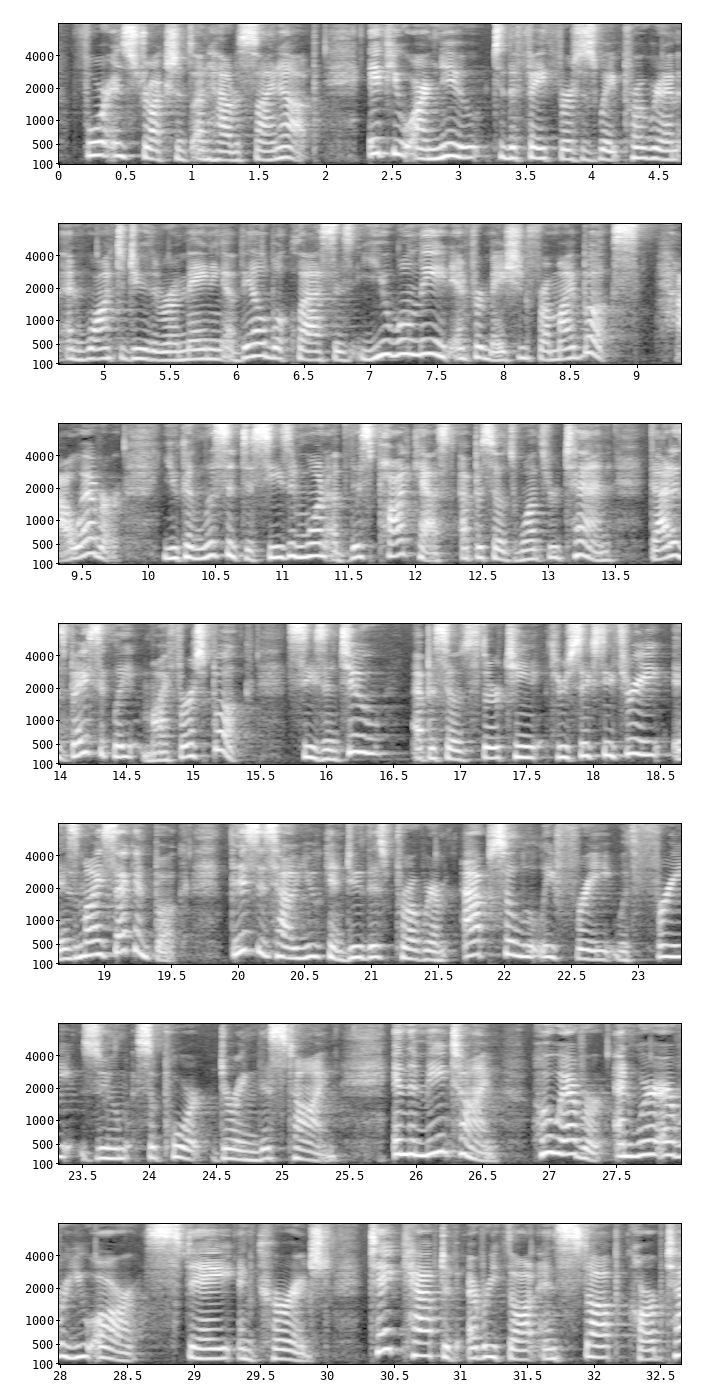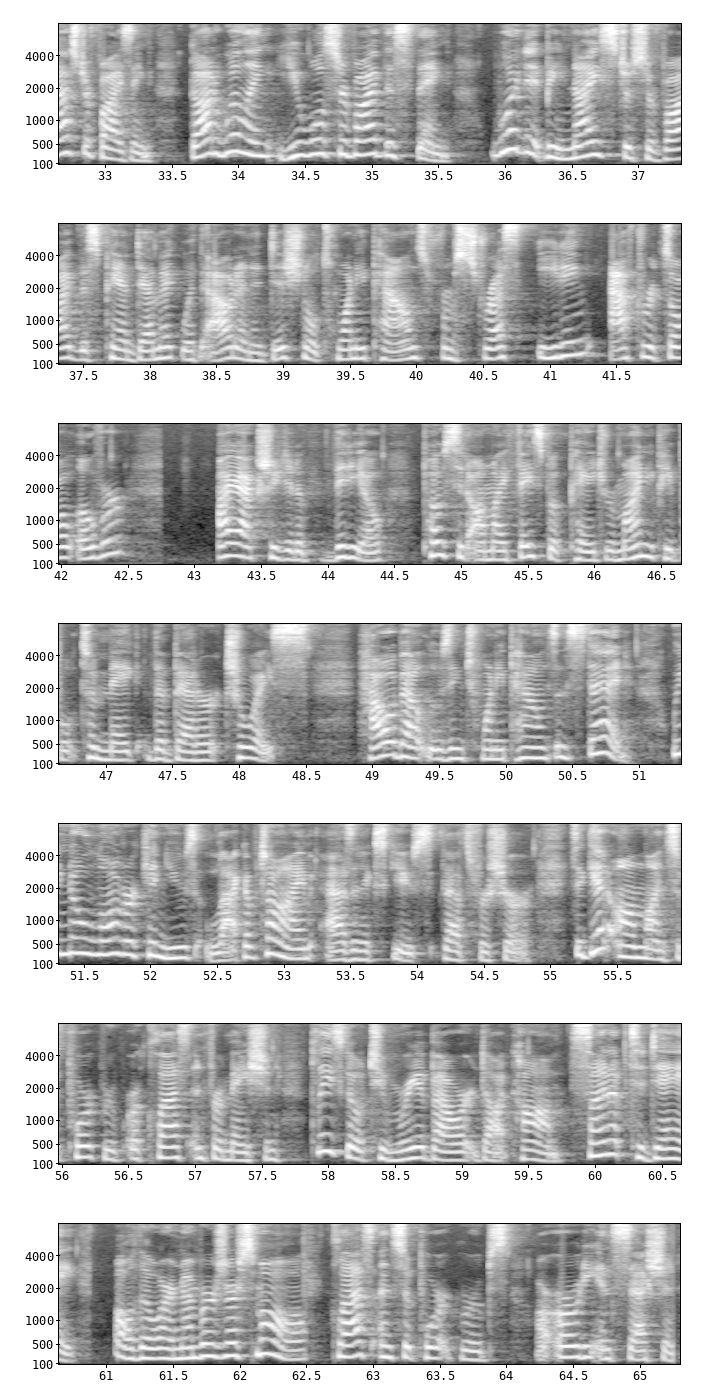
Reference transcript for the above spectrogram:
for instructions on how to sign up. If you are new to the Faith versus Weight program and want to do the remaining available classes, you will need information from my books. However, you can listen to season one of this podcast, episodes one through 10. That is basically my first book. Season two, Episodes 13 through 63 is my second book. This is how you can do this program absolutely free with free Zoom support during this time. In the meantime, whoever and wherever you are, stay encouraged. Take captive every thought and stop carb catastrophizing. God willing, you will survive this thing. Wouldn't it be nice to survive this pandemic without an additional 20 pounds from stress eating after it's all over? I actually did a video posted on my Facebook page reminding people to make the better choice. How about losing 20 pounds instead? We no longer can use lack of time as an excuse, that's for sure. To get online support group or class information, please go to mariabower.com. Sign up today. Although our numbers are small, class and support groups are already in session.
